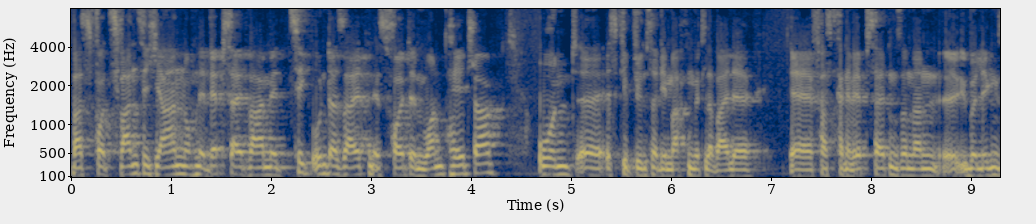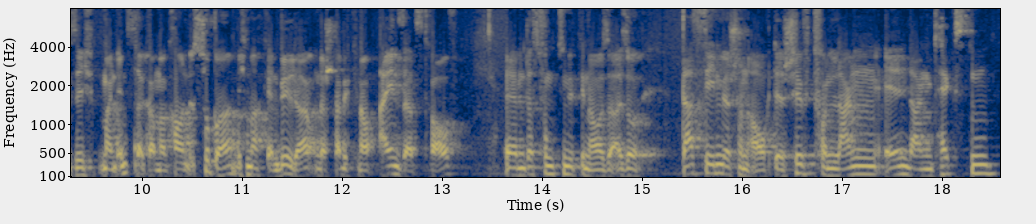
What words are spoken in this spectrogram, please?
Was vor 20 Jahren noch eine Website war mit zig Unterseiten, ist heute ein One-Pager. Und äh, es gibt Künstler, die machen mittlerweile äh, fast keine Webseiten, sondern äh, überlegen sich, mein Instagram-Account ist super, ich mache gerne Bilder und da schreibe ich genau einen Satz drauf. Ähm, das funktioniert genauso. Also das sehen wir schon auch. Der Shift von langen, ellenlangen Texten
